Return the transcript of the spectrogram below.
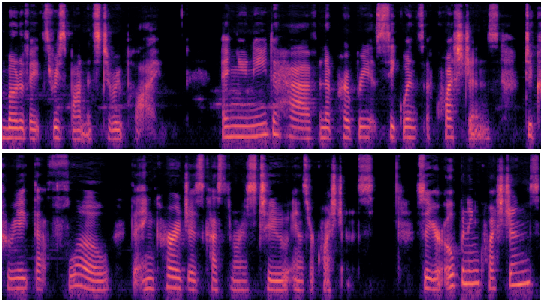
motivates respondents to reply and you need to have an appropriate sequence of questions to create that flow that encourages customers to answer questions. So your opening questions,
